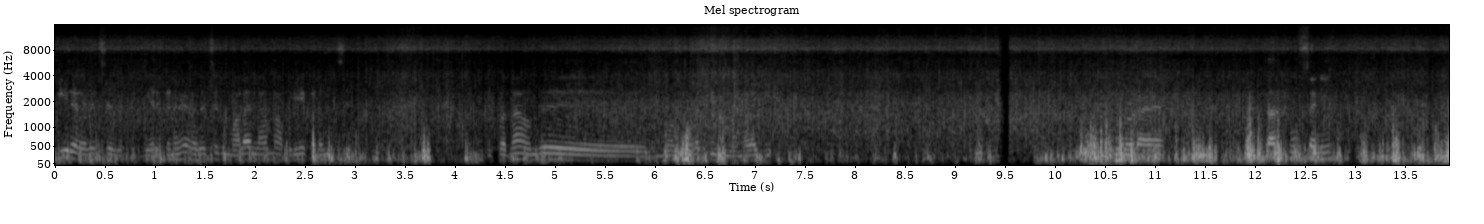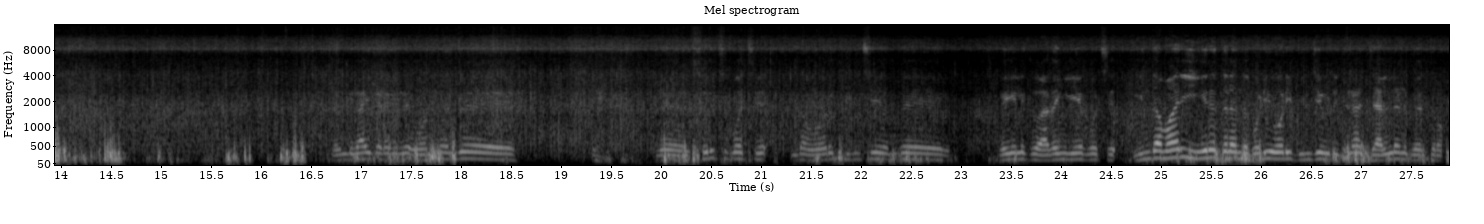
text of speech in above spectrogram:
கீரை விதைச்சது. ஏற்கனவே விதைச்சது மழை இல்லாமல் அப்படியே கிடந்துச்சு. இப்போ தான் வந்து முளைக்கு மலைக்கு நம்மளோட தர்பூசணி. ரெண்டு காய் கிடைக்குது. ஒன்று வந்து சுரிச்சு போச்சு. இந்த ஒரு பிஞ்சு வந்து வெயிலுக்கு வதங்கியே போச்சு. இந்த மாதிரி ஈரத்தில் இந்த கொடி ஓடி பிஞ்சு விட்டுச்சுன்னா ஜல்லுன்னு பேசுகிறோம்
